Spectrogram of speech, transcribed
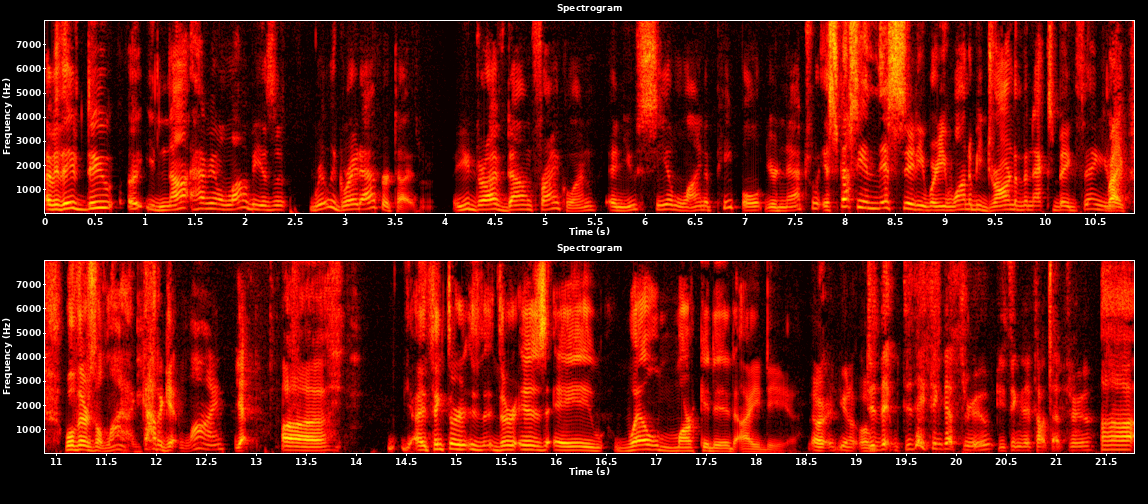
I mean, they do. Uh, not having a lobby is a really great advertisement. You drive down Franklin and you see a line of people. You're naturally, especially in this city where you want to be drawn to the next big thing. You're Right. like, well, there's a line. I got to get in line. Yep. Uh, I think there is, there is a well marketed idea. Or, you know, Did they did they think that through? Do you think they thought that through? uh,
